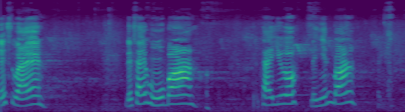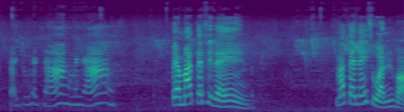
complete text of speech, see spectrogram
ยายสวยได้ใส่หูบ่ใส่อยู่ได้ยินบ่ใส่ดูเฮ็ดหยังมันหยังแปลมาแต่สิได้มาแต่ในสวนบ่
